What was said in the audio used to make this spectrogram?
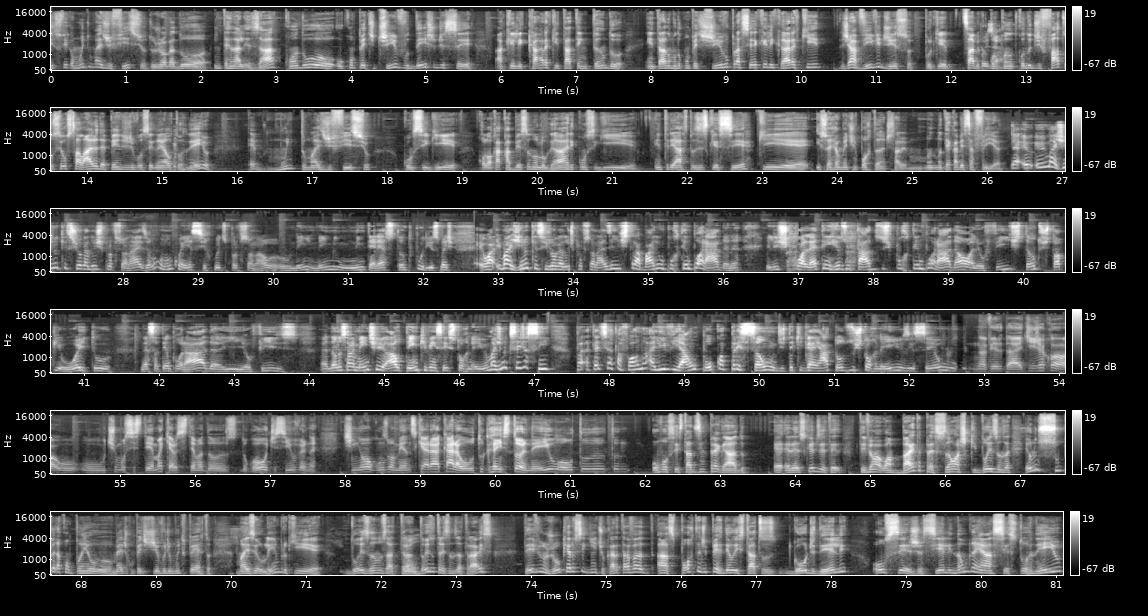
Isso fica muito mais difícil do jogador internalizar quando o competitivo deixa de ser aquele cara que tá tentando entrar no mundo competitivo para ser aquele cara que já vive disso. Porque, sabe, é. quando, quando de fato o seu salário depende de você ganhar o torneio, é muito mais difícil conseguir colocar a cabeça no lugar e conseguir, entre aspas, esquecer que isso é realmente importante, sabe? Manter a cabeça fria. É, eu, eu, imagino que esses jogadores profissionais, eu não, não conheço circuitos profissional, eu nem, nem me, me, interesso tanto por isso, mas eu imagino que esses jogadores profissionais, eles trabalham por temporada, né? Eles coletem resultados por temporada. Olha, eu fiz tantos top 8 nessa temporada e eu fiz é, não necessariamente, ah, eu tenho que vencer esse torneio. Eu imagino que seja assim, para até de certa forma aliviar um pouco a pressão de ter que ganhar todos os torneios e ser o. Na verdade, Jacó, o, o último sistema, que era o sistema dos, do Gold, Silver, né? Tinham alguns momentos que era, cara, ou tu ganha esse torneio, ou tu. tu... Ou você está desempregado. É, era isso que eu ia dizer. Teve uma, uma, baita pressão, acho que dois anos. Eu não super acompanho o médio competitivo de muito perto, mas eu lembro que dois anos atrás, hum. dois ou três anos atrás, teve um jogo que era o seguinte: o cara tava às portas de perder o status gold dele, ou seja, se ele não ganhasse esse torneio,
